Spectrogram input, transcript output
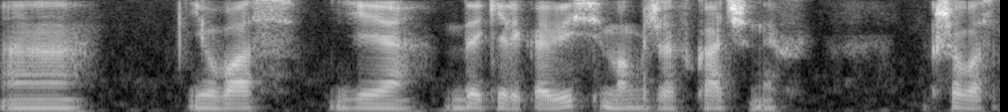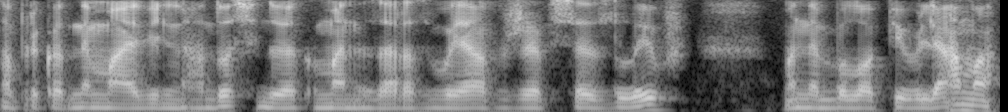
е, і у вас є декілька вісімок вже вкачаних. Якщо у вас, наприклад, немає вільного досвіду, як у мене зараз, бо я вже все злив. У мене було півляма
